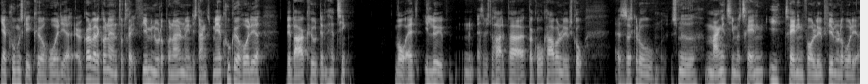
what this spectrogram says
Jeg kunne måske køre hurtigere. Det kan godt være, at det kun er en 2-3-4 minutter på en Ironman-distance, men jeg kunne køre hurtigere ved bare at købe den her ting. Hvor at i løb, altså hvis du har et par, par gode carbonløbsko, altså så skal du smide mange timers træning i træningen for at løbe 4 minutter hurtigere.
